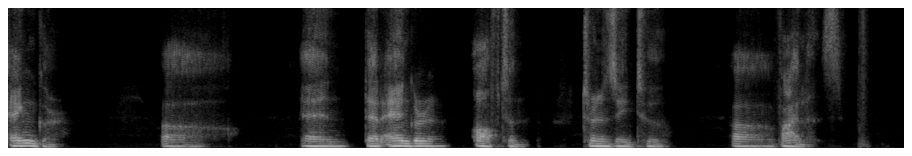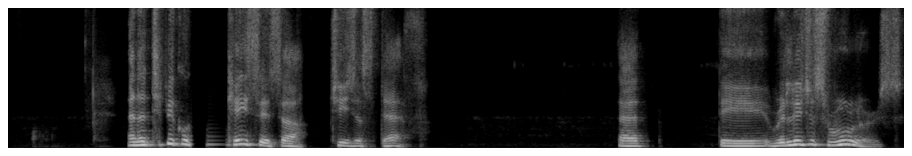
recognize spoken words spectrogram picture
anger, uh, and that anger often turns into uh, violence. And a typical case is uh, Jesus' death. That the religious rulers,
